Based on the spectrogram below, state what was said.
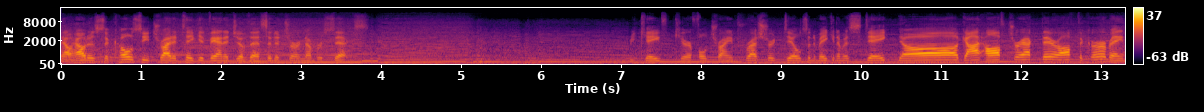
Now, how does Sikosi try to take advantage of this into turn number six? Recave, careful, try and pressure Diltz into making a mistake. No, oh, got off track there, off the curbing.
